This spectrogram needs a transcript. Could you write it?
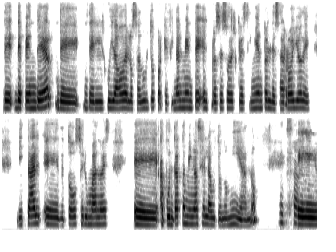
de depender de, del cuidado de los adultos, porque finalmente el proceso del crecimiento, el desarrollo de vital eh, de todo ser humano es eh, apuntar también hacia la autonomía, ¿no? Exacto. Eh,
